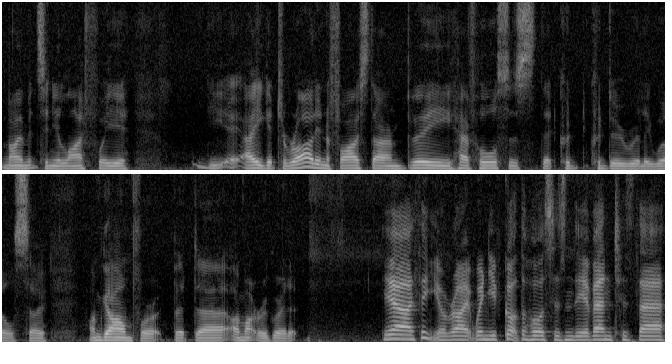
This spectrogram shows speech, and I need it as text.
moments in your life where you, you, a get to ride in a five star, and b have horses that could could do really well. So I'm going for it, but uh, I might regret it. Yeah, I think you're right. When you've got the horses and the event is there,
